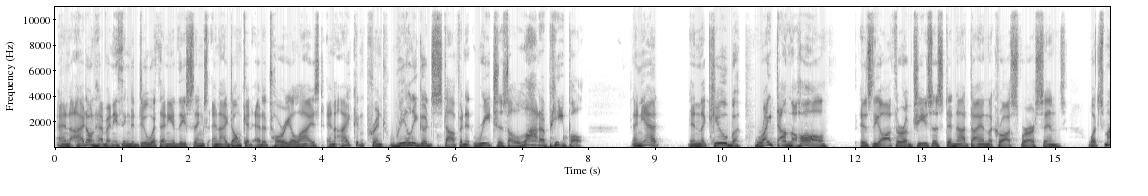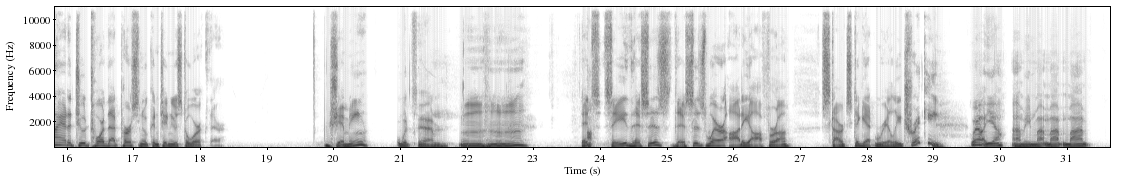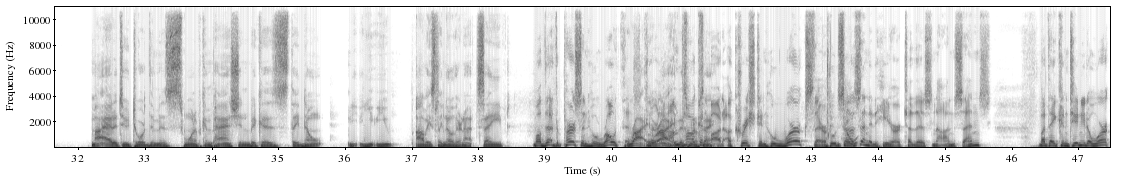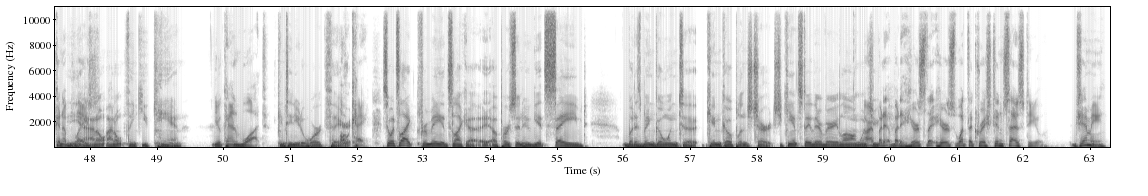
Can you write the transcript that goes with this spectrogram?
and I don't have anything to do with any of these things, and I don't get editorialized, and I can print really good stuff, and it reaches a lot of people. And yet, in the cube right down the hall is the author of Jesus Did Not Die on the Cross for Our Sins. What's my attitude toward that person who continues to work there? Jimmy? What's um? Mm-hmm. It's see, this is this is where adiaphora starts to get really tricky. Well, yeah. I mean, my my my my attitude toward them is one of compassion because they don't. You you obviously know they're not saved. Well, the, the person who wrote this, Right, clearly. right. I'm That's what I'm talking about a Christian who works there who So- doesn't adhere to this nonsense, but they continue to work in a place. Yeah, I don't. I don't think you can You can what? continue to work there. Okay. So it's like for me, it's like a a person who gets saved, but has been going to Ken Copeland's church. You can't stay there very long All once right, you. but but here's the here's what the Christian says to you, Jimmy.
